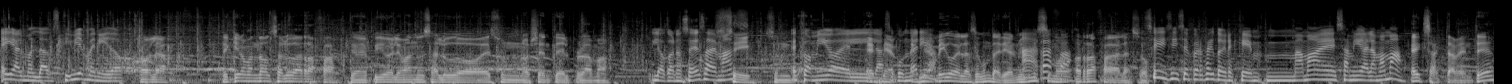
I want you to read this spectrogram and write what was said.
Eyal Moldavsky. Bienvenido. Hola. Le quiero mandar un saludo a Rafa, que me pidió que le mande un saludo. Es un oyente del programa. ¿Lo conoces además? Sí. un- ¿Es tu amigo de la mi- secundaria? Es mi amigo de la secundaria, el Ah, mismísimo Rafa. Rafa. Galazo. Sí, sí, sé perfecto. Es que mamá es amiga de la mamá. Exactamente.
